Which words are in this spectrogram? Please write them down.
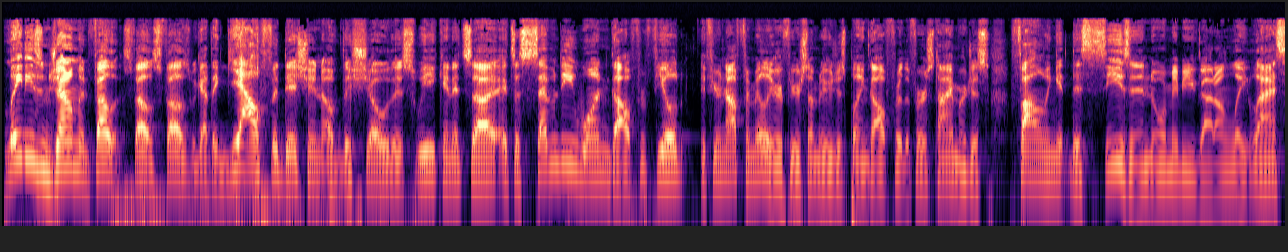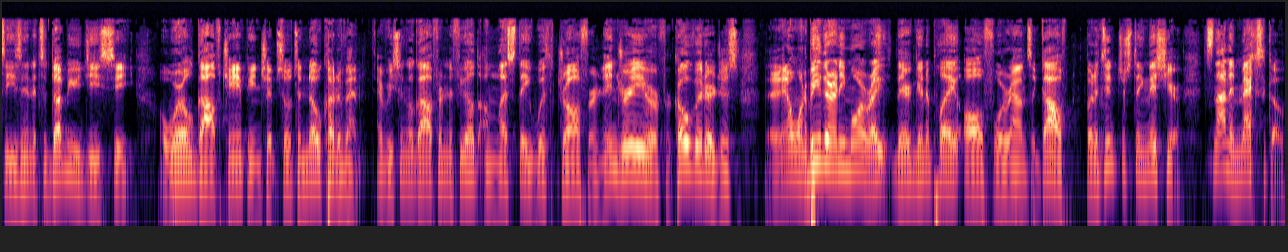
Ladies and gentlemen, fellas, fellas, fellas, we got the Golf edition of the show this week, and it's uh it's a 71 golfer field. If you're not familiar, if you're somebody who's just playing golf for the first time or just following it this season, or maybe you got on late last season, it's a WGC, a World Golf Championship, so it's a no-cut event. Every single golfer in the field, unless they withdraw for an injury or for COVID or just they don't want to be there anymore, right? They're gonna play all four rounds of golf. But it's interesting this year. It's not in Mexico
